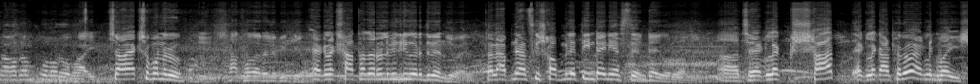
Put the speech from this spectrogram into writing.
চাওয়া দাম পনেরো ভাই। চা একশো পনেরো? সাত হাজার হলে বিক্রি এক লাখ সাত হাজার হলে বিক্রি করে দেবেন? ভাই। তাহলে আপনি আজকে সব মিলে তিনটাই নিয়ে আসছেন? আচ্ছা এক লাখ সাত এক লাখ আঠারো এক লাখ বাইশ।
